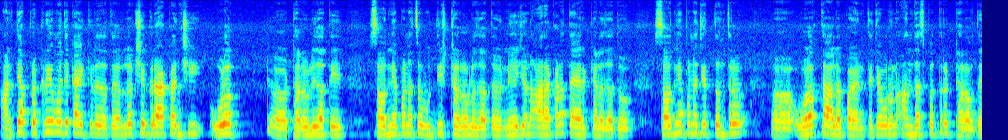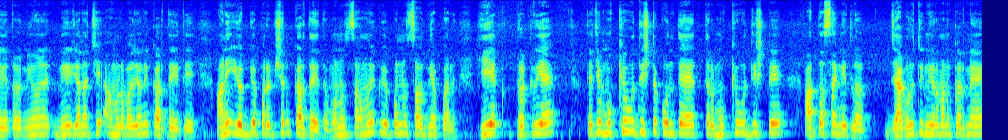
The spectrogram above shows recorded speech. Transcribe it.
आणि त्या प्रक्रियेमध्ये काय केलं जातं? लक्ष ग्राहकांची ओळख ठरवली जाते. संज्ञापनाचं उद्दिष्ट ठरवलं जातं. नियोजन आराखडा तयार केला जातो. संज्ञापनाचे तंत्र ओळखता आलं पाहिजे त्याच्यावरून अंदाजपत्रक ठरवता येतं. नियो नियोजनाची अंमलबजावणी करता येते आणि योग्य परीक्षण करता येतं. म्हणून सामूहिक विपणन संज्ञापन ही एक प्रक्रिया आहे. त्याचे मुख्य उद्दिष्ट कोणते आहेत? तर मुख्य उद्दिष्टे आता सांगितलं. जागृती निर्माण करणे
